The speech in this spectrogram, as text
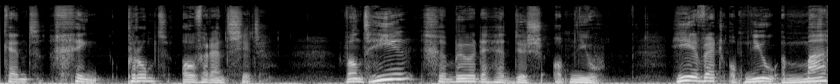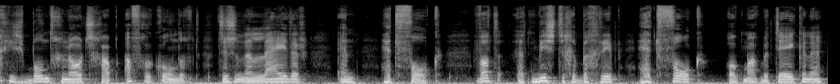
kent, ging prompt overeind zitten. Want hier gebeurde het dus opnieuw. Hier werd opnieuw een magisch bondgenootschap afgekondigd tussen een leider en het volk. Wat het mistige begrip het volk ook mag betekenen.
